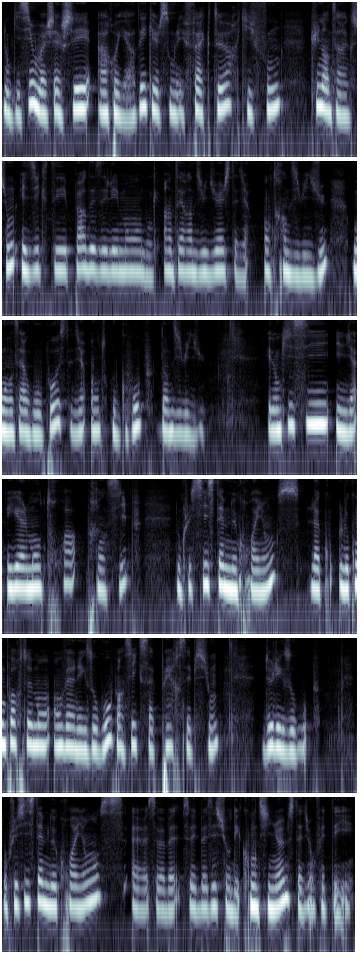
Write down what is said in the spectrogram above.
Donc ici, on va chercher à regarder quels sont les facteurs qui font qu'une interaction est dictée par des éléments interindividuels, c'est-à-dire entre individus, ou intergroupaux, c'est-à-dire entre groupes d'individus. Et donc ici, il y a également trois principes. Donc le système de croyance, le comportement envers l'exogroupe ainsi que sa perception de l'exogroupe. Donc le système de croyance, euh, ça, va, être basé sur des continuums, c'est-à-dire en fait des,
